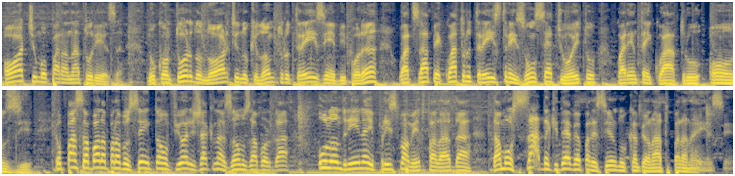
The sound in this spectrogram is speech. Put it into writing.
ótimo para a natureza. No contorno norte, no quilômetro 3 em Ebiporã, o WhatsApp é 433178 4411. Eu passo a bola para você então, Fiore, já que nós vamos abordar o Londrina e principalmente falar da, da moçada que deve aparecer no Campeonato Paranaense.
